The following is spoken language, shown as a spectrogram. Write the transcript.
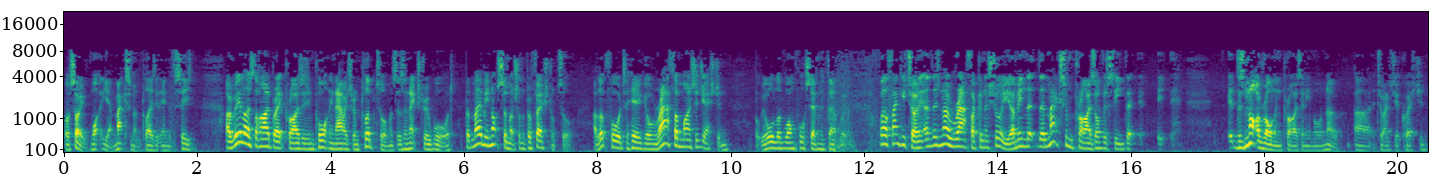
Oh, sorry, what, yeah, maximum players at the end of the season. I realise the high break prize is important in amateur and club tournaments as an extra reward, but maybe not so much on the professional tour. I look forward to hearing your wrath on my suggestion, but we all love 147, don't we? Well, thank you, Tony. And there's no wrath, I can assure you. I mean, the, the maximum prize, obviously, the, it, it, there's not a rolling prize anymore, no, uh, to answer your question.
